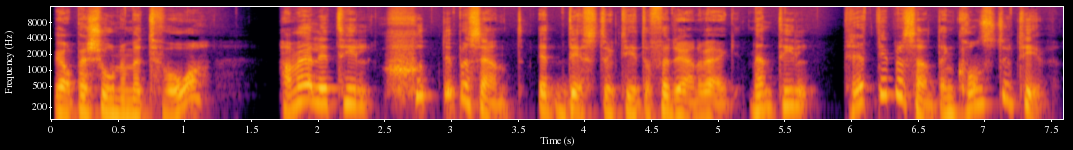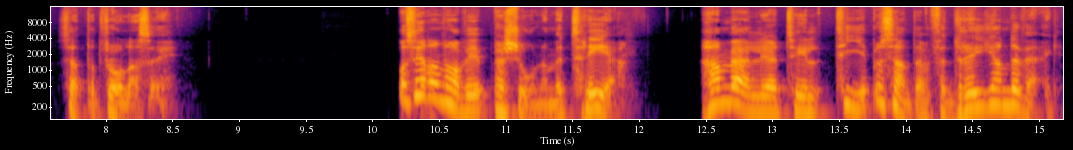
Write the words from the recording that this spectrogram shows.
Vi har person nummer två. Han väljer till 70% ett destruktivt och fördröjande väg, men till 30% en konstruktiv sätt att förhålla sig. Och sedan har vi person nummer tre. Han väljer till 10% en fördröjande väg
